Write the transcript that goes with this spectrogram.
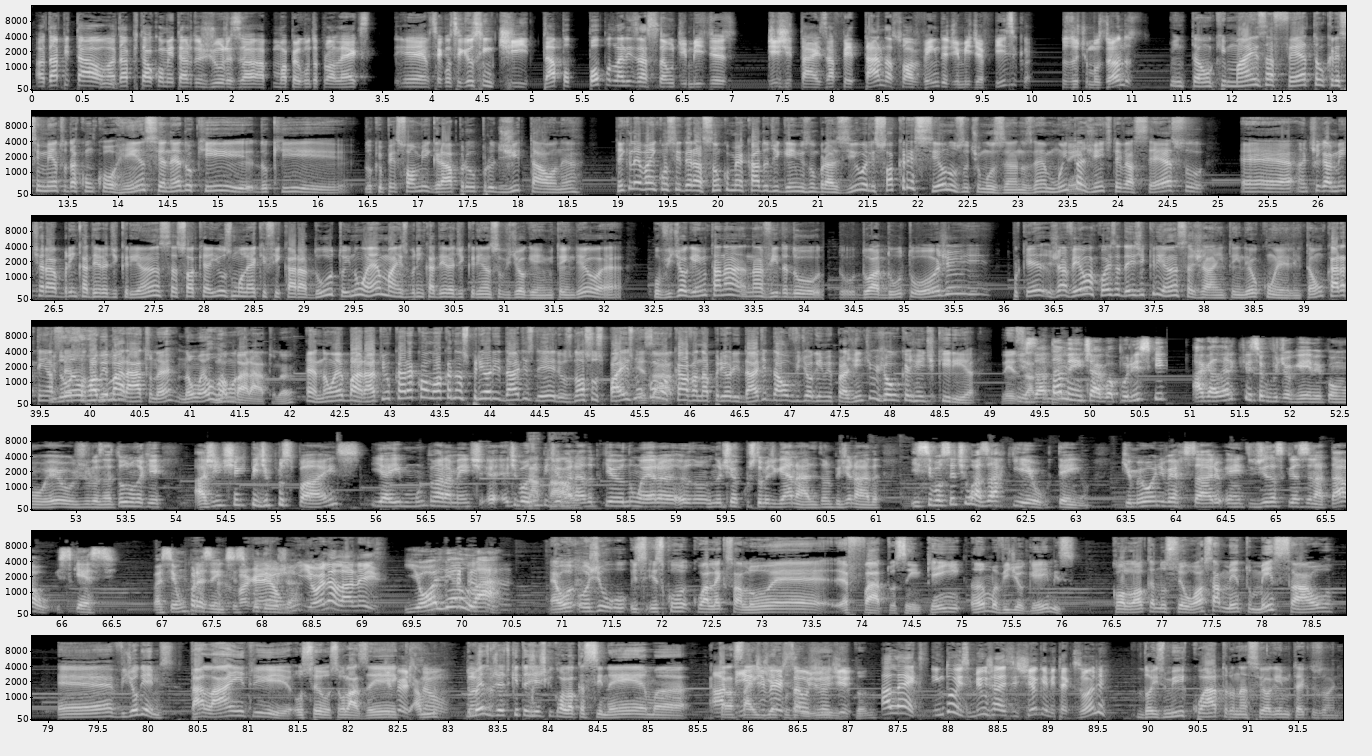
adaptar, hum. adaptar o comentário do Juras a uma pergunta pro Alex. É, você conseguiu sentir da popularização de mídias digitais afetar na sua venda de mídia física nos últimos anos? Então, o que mais afeta o crescimento da concorrência, né, do que do que do que o pessoal migrar pro, pro digital, né? Tem que levar em consideração que o mercado de games no Brasil, ele só cresceu nos últimos anos, né? Muita Sim. gente teve acesso. É, antigamente era brincadeira de criança, só que aí os moleques ficaram adultos e não é mais brincadeira de criança o videogame, entendeu? É, o videogame tá na, na vida do, do, do adulto hoje e porque já veio uma coisa desde criança já, entendeu? Com ele. Então o cara tem acesso. E não é um hobby barato, né? Não é um não hobby é... barato, né? É, não é barato e o cara coloca nas prioridades dele. Os nossos pais não Exato. colocavam na prioridade dar o videogame pra gente e o jogo que a gente queria. Exatamente, Exatamente Água. Por isso que a galera que cresceu com videogame, como eu, o Juras, né? Todo mundo aqui. A gente tinha que pedir pros pais, e aí muito raramente. É, é tipo, eu Natal. nem pedia mais nada porque eu não era. Eu não, não tinha costume de ganhar nada, então eu não pedia nada. E se você tinha um azar que eu tenho, que o meu aniversário é entre o Dia das Crianças e Natal, esquece. Vai ser um presente, você se fudeu já. Um, e olha lá, né? E olha lá! É, hoje, isso que o Alex falou é, é fato, assim. Quem ama videogames, coloca no seu orçamento mensal é videogames. Tá lá entre o seu, seu lazer. Diversão. do mesmo jeito que tem gente que coloca cinema, aquela saída com os amigos. Alex, em 2000 já existia a Game Tech Zone? 2004 nasceu a Game Tech Zone.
